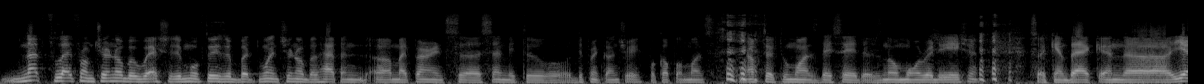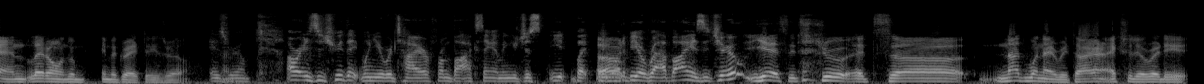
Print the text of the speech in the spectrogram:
not fled from Chernobyl. We actually moved to Israel, but when Chernobyl happened, uh, my parents uh, sent me to a different country for a couple of months. and after two months, they say there's no more radiation, so I came back. And uh, yeah, and later on, we immigrated to Israel. Israel. All right, is it true that when you retire from boxing, I mean, you just, you, but you Uh, want to be a rabbi? Is it true? Yes, it's true. It's uh, not when I retire. I'm actually already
